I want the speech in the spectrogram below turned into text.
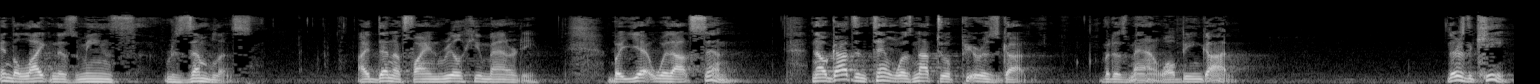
In the likeness means resemblance, identifying real humanity, but yet without sin. Now, God's intent was not to appear as God, but as man while being God. There's the key.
